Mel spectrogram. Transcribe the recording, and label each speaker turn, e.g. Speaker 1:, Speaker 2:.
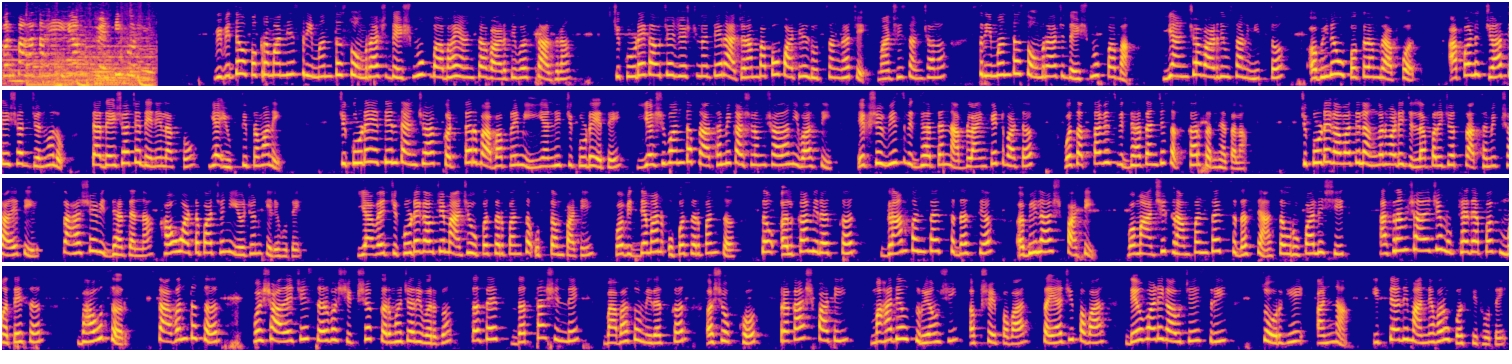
Speaker 1: आपण पाहत आहे यम ट्वेंटी फोर न्यूज.
Speaker 2: विविध उपक्रमांनी श्रीमंत सोमराज देशमुख बाबा यांचा वाढदिवस साजरा. चिकुर्डे गावचे ज्येष्ठ नेते राजाराम बापू पाटील दूध संघाचे माजी संचालक श्रीमंत सोमराज देशमुख बाबा यांच्या वाढदिवसानिमित्त अभिनव उपक्रम राबवत आपण ज्या देशात जन्मलो त्या देशाचे देणे लागतो या युक्तीप्रमाणे. चिकुर्डे येथील त्यांच्या कट्टर बाबाप्रेमी यांनी चिकुर्डे येथे यशवंत प्राथमिक आश्रमशाळा निवासी एकशे वीस विद्यार्थ्यांना ब्लँकेट वाटप व सत्तावीस विद्यार्थ्यांचे सत्कार करण्यात आला. चिकुर्डे गावातील अंगणवाडी जिल्हा परिषद प्राथमिक शाळेतील सहाशे विद्यार्थ्यांना खाऊ वाटपाचे नियोजन केले होते. यावेळी चिकुर्डे गावचे माजी उपसरपंच उत्तम पाटील व विद्यमान उपसरपंच सौ अलका मिरजकर ग्रामपंचायत सदस्य अभिलाष पाटील व माजी ग्रामपंचायत सदस्या सौ रुपाली शीत आश्रमशाळेचे मुख्याध्यापक मते सर भाऊ सर सावंत सर व शाळेचे सर्व शिक्षक कर्मचारी वर्ग तसेच दत्ता शिंदे बाबासो मिरजकर अशोक खोत प्रकाश पाटील महादेव सूर्यवंशी अक्षय पवार सयाजी पवार देववाडी गावचे श्री चोरघे अण्णा इत्यादी मान्यवर उपस्थित होते.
